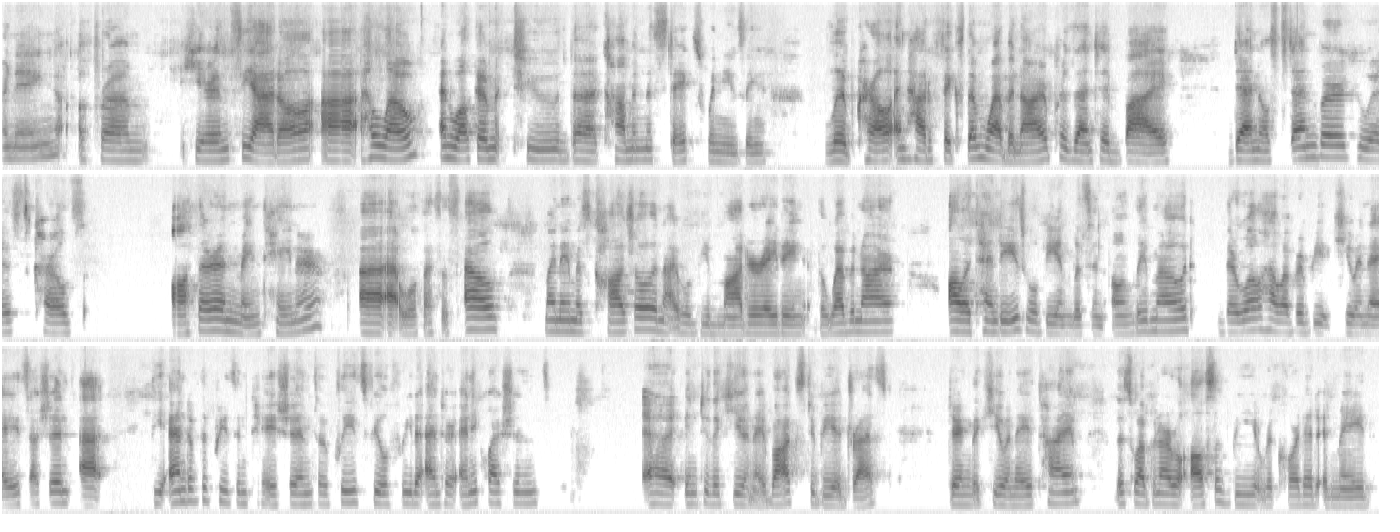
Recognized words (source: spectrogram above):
morning from here in Seattle. Uh, hello and welcome to the common mistakes when using libcurl and how to fix them webinar presented by Daniel Stenberg, who is curl's author and maintainer uh, at wolfSSL. My name is Kajal and I will be moderating the webinar. All attendees will be in listen only mode. There will, however, be a Q&A session at the end of the presentation, so please feel free to enter any questions uh, into the Q&A box to be addressed during the Q&A time. This webinar will also be recorded and made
